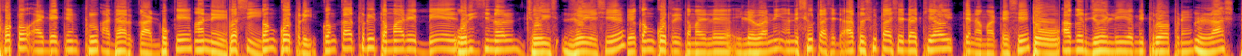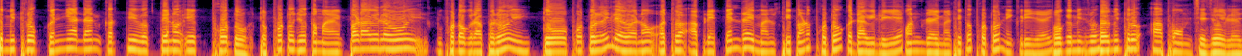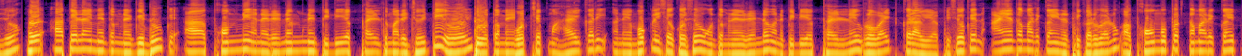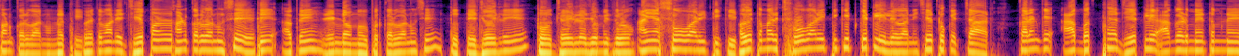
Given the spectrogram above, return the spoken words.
photo identity proof Aadhaar card okay અને પછી કંકોત્રી. કંકોત્રી તમારે બે ઓરિજિનલ જોઈ, જોઈએ છે. બે કંકોત્રી તમારે લેવાની અને છૂટાછેડા આ તો છૂટાછેડા થયા હોય તેના માટે છે. તો આગળ જોઈ લઈએ મિત્રો આપણે. લાસ્ટ મિત્રો, કન્યાદાન કરતી વખતેનો એક ફોટો, તો ફોટો જો તમારે પડાવેલો હોય, ફોટોગ્રાફર હોય, તો ફોટો લઈ લેવાનો અથવા આપણે પેનડ્રાઈવમાંથી પણ ફોટો કઢાવી લઈએ. પેન ડ્રાઈવમાંથી પણ ફોટો નીકળી જાય. ઓકે મિત્રો, હવે મિત્રો આ ફોર્મ છે, જોઈ લેજો. હવે આ પહેલા મેં તમને કીધું કે આ ફોર્મની અને રેન્ડમની પીડીએફ ફાઇલ તમારે જોઈતી હોય, તો તમે વોટ્સએપમાં હાઈ કરી અને મોકલી શકો છો. હું તમને રેન્ડમ અને પીડીએફ ફાઇલને પ્રોવાઈડ કરાવી આપીશ. ઓકે અહીંયા તમારે કંઈ નથી કરવાનું. આ ફોર્મ ઉપર તમારે કંઈ પણ કરવાનું નથી. હવે તમારે જે પણ ખાણ કરવાનું છે તે આપણે રેન્ડમ ઉપર કરવાનું છે. તો તે જોઈ લઈએ. તો જોઈ લેજો મિત્રો, અહીંયા સો વાળી ટિકિટ. હવે તમારે છ વાળી ટિકિટ કેટલી લેવાની છે? તો કે ચાર. કારણ કે આ બધા જેટલી આગળ મેં તમને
